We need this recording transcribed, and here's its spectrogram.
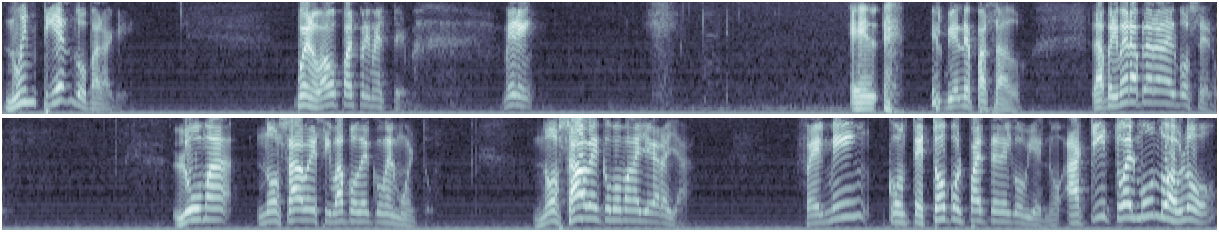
No entiendo para qué. Bueno, vamos para el primer tema. Miren, el, el viernes pasado, la primera plana del vocero Luma no sabe si va a poder con el muerto. No saben cómo van a llegar allá. Fermín contestó por parte del gobierno. Aquí todo el mundo habló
